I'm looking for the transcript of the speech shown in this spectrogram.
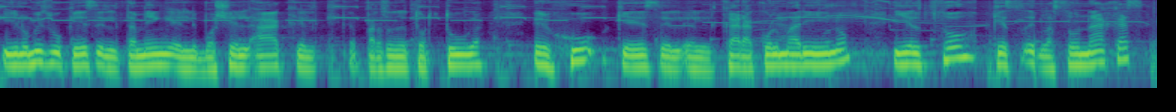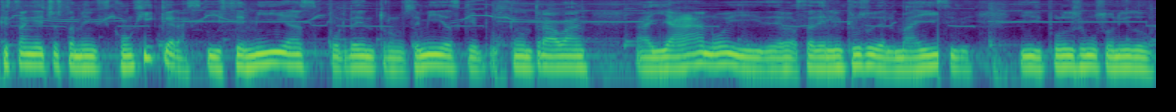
Y lo mismo que es el, también el boshel ak, el caparazón de tortuga. El hu, que es el, el caracol marino. Y el zo, que es las sonajas, que están hechos también con jícaras y semillas por dentro, semillas que que encontraban allá, ¿no? Y de- hasta del, incluso del maíz y, y producen un sonido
